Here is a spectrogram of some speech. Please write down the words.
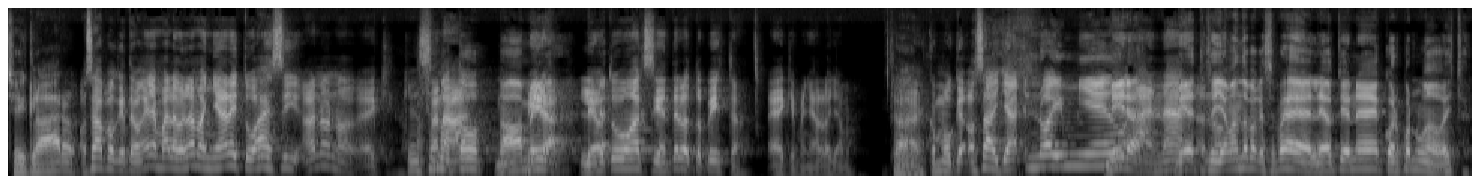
Sí, claro. O sea, porque te van a llamar a la una de la mañana y tú vas a decir... Ah, no, no. X, no ¿Quién pasa se nada. mató? No, Mira, mira. Leo mira, tuvo un accidente en la autopista. Eh, que mañana lo llamo. Claro. Es como que... O sea, ya no hay miedo Mira, a nada. mira, te estoy No. llamando para que sepas que Leo tiene cuerpo nuevo, ¿viste?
